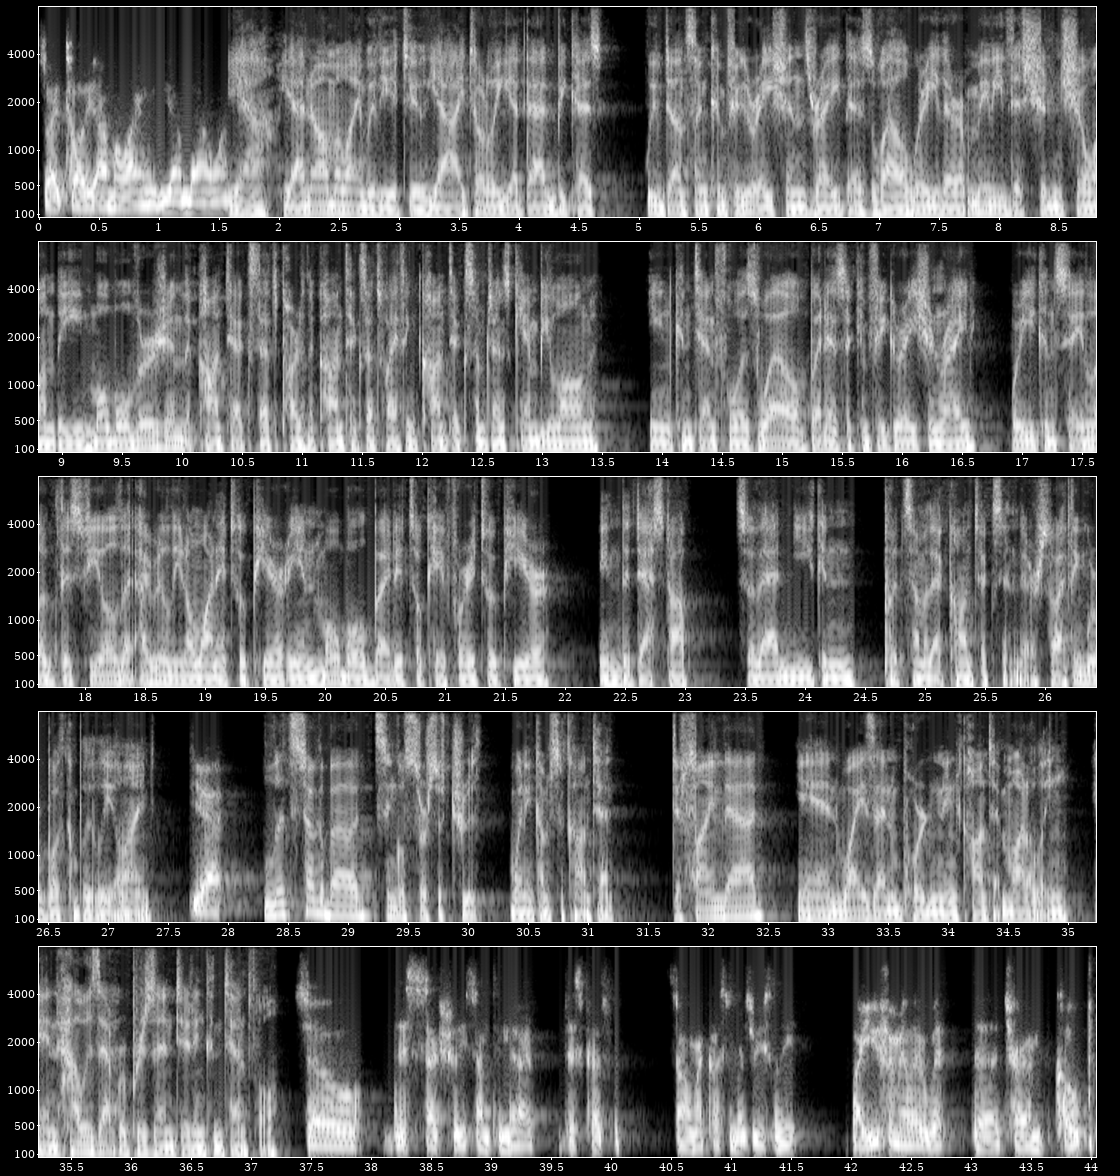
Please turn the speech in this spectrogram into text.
So I totally, I'm aligned with you on that one. Yeah. Yeah. No, I'm aligned with you too. Yeah. I totally get that because we've done some configurations, right? As well, where either maybe this shouldn't show on the mobile version, the context, that's part of the context. That's why I think context sometimes can be long in Contentful as well, but as a configuration, right? Where you can say, look, this field, I really don't want it to appear in mobile, but it's okay for it to appear in the desktop so that you can put some of that context in there. So I think we're both completely aligned. Yeah. Let's talk about single source of truth when it comes to content. Define that and why is that important in content modeling and how is that represented in Contentful? So this is actually something that I've discussed with some of my customers recently. Are you familiar with the term COPE?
